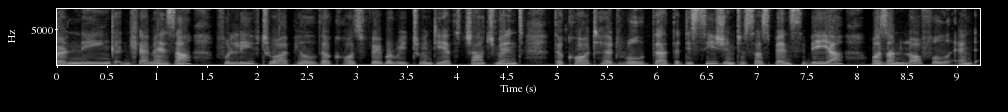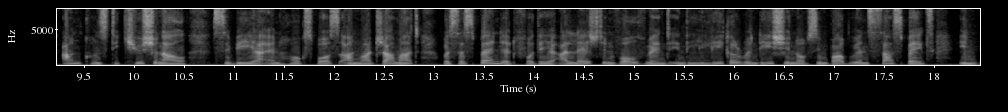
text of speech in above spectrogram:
Berning Ntlemeza for leave to appeal the court's February 20th judgment. The court had ruled that the decision to suspend Sibiya was unlawful and unconstitutional. Sibiya and Hawks boss Anwar Dramat were suspended for their alleged involvement in the illegal rendition of Zimbabwean suspects in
